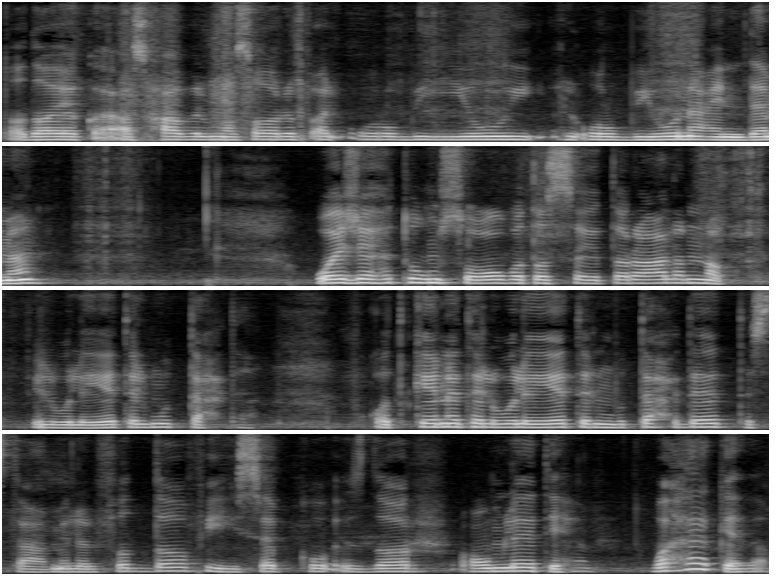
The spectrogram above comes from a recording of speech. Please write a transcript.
تضايق أصحاب المصارف الأوروبيون عندما واجهتهم صعوبة السيطرة على النقد في الولايات المتحدة. فقد كانت الولايات المتحدة تستعمل الفضة في سبك وإصدار عملاتها. وهكذا.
